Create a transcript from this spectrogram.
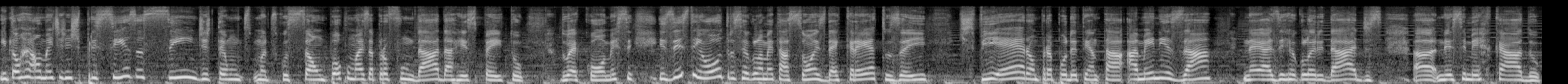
Então, realmente, a gente precisa sim de ter um, uma discussão um pouco mais aprofundada a respeito do e-commerce. Existem outras regulamentações, decretos aí, que vieram para poder tentar amenizar né, as irregularidades uh, nesse mercado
